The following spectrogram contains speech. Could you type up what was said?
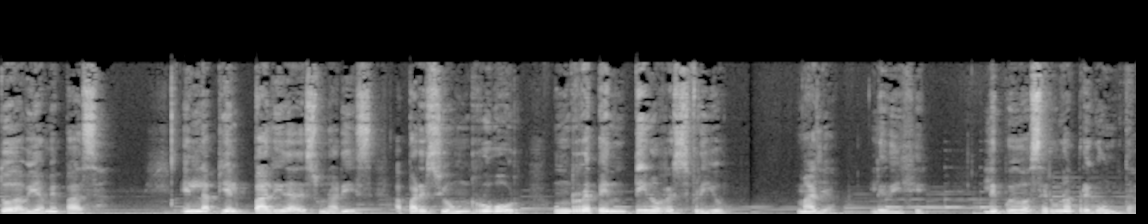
todavía me pasa. En la piel pálida de su nariz apareció un rubor, un repentino resfrío. Maya, le dije, ¿le puedo hacer una pregunta?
